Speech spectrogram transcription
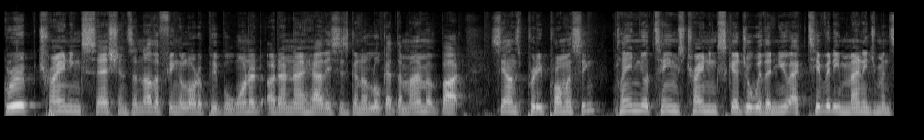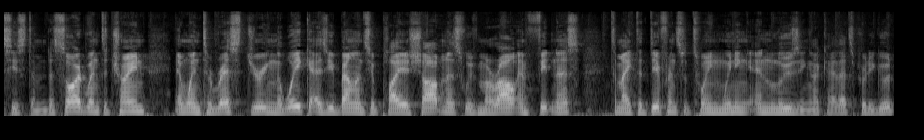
Group training sessions, another thing a lot of people wanted. I don't know how this is going to look at the moment, but sounds pretty promising. Plan your team's training schedule with a new activity management system. Decide when to train and when to rest during the week as you balance your players' sharpness with morale and fitness to make the difference between winning and losing. Okay, that's pretty good.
